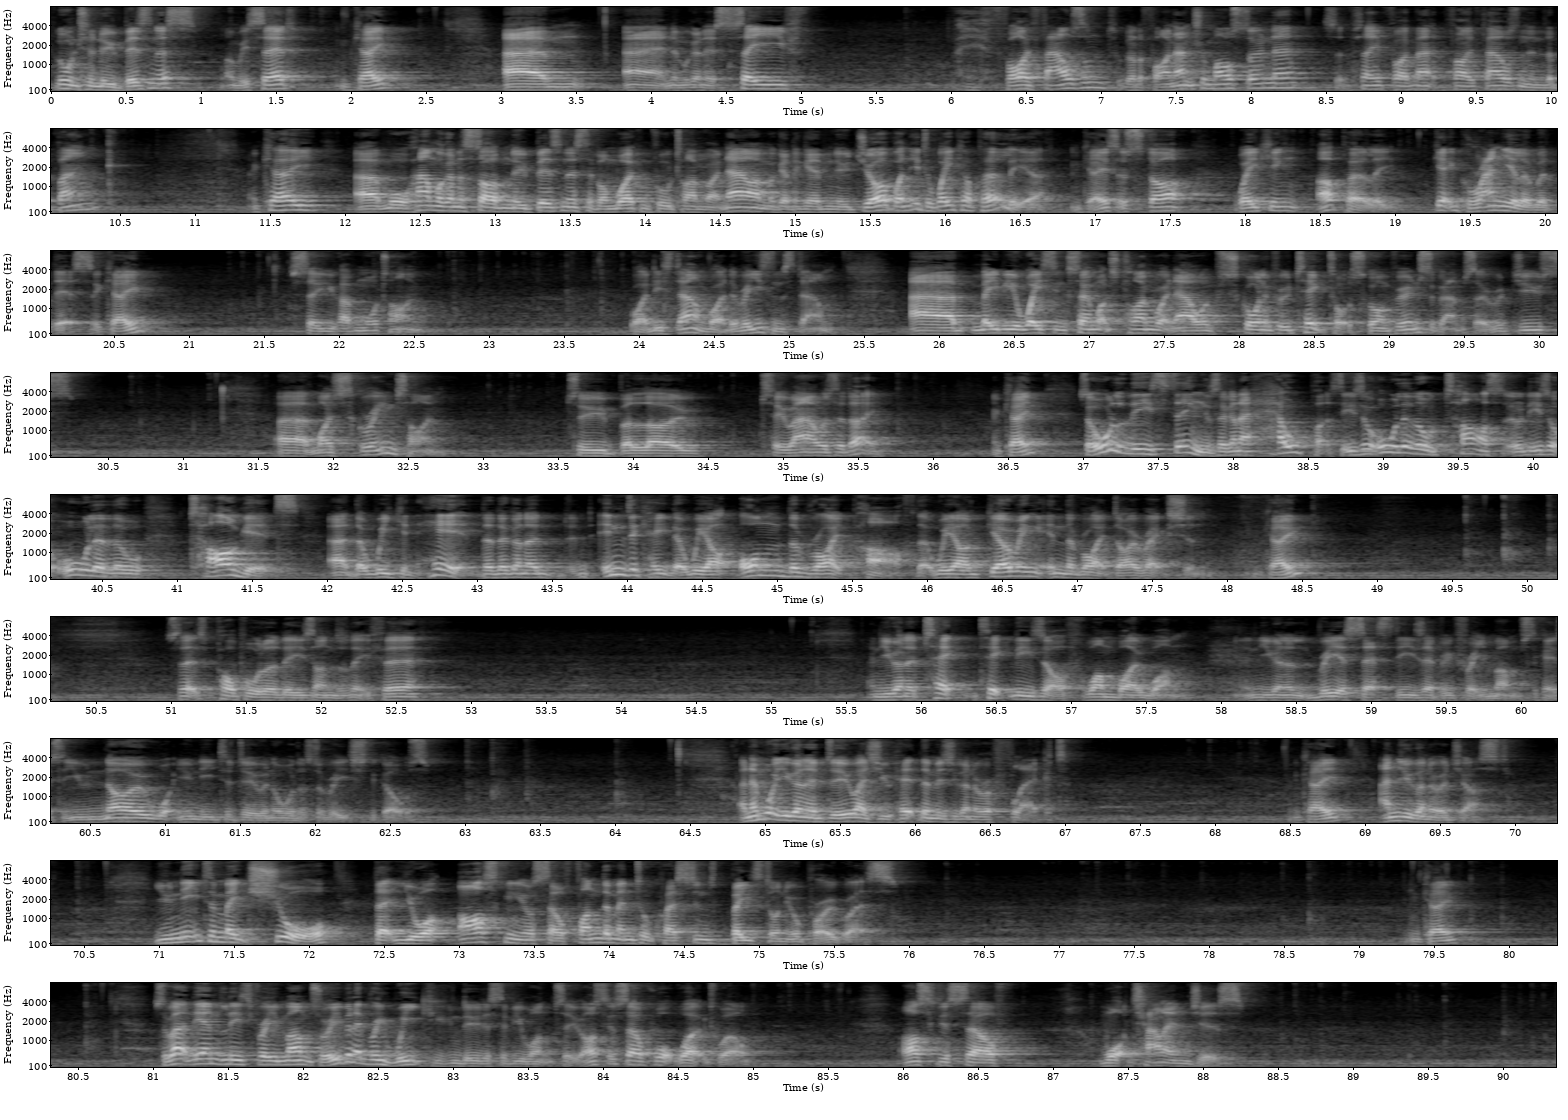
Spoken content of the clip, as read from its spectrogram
launch a new business, like we said, okay? Um, and then we're going to save 5,000. We've got a financial milestone there. So save 5,000 in the bank. Okay, um, well, how am I going to start a new business if I'm working full time right now? Am I going to get a new job? I need to wake up earlier. Okay, so start waking up early. Get granular with this, okay? So you have more time. Write these down, write the reasons down. Uh, maybe you're wasting so much time right now scrolling through TikTok, scrolling through Instagram, so reduce uh, my screen time to below two hours a day. Okay? So all of these things are going to help us. These are all little tasks, these are all little targets uh, that we can hit that are going to indicate that we are on the right path, that we are going in the right direction. Okay? So let's pop all of these underneath here. And you're going to tick, tick these off one by one. And you're going to reassess these every three months. Okay, so you know what you need to do in order to reach the goals. And then what you're going to do as you hit them is you're going to reflect. Okay? And you're going to adjust. You need to make sure that you are asking yourself fundamental questions based on your progress. Okay? So at the end of these three months, or even every week, you can do this if you want to. Ask yourself what worked well. Ask yourself what challenges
